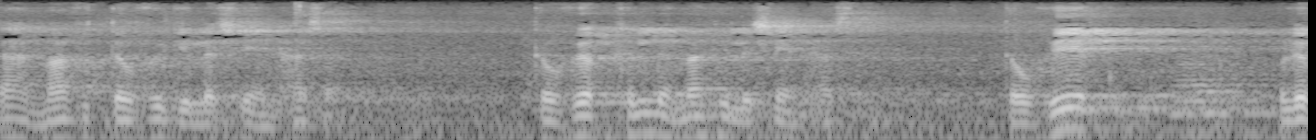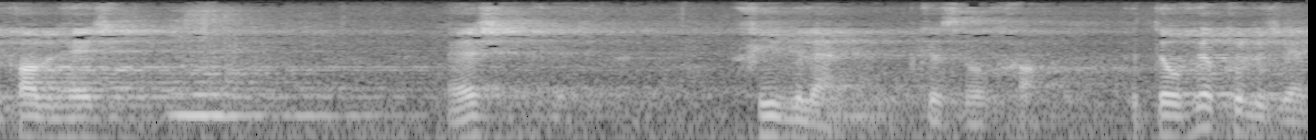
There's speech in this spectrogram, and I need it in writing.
لا ما في التوفيق إلا شيء حسن التوفيق كله ما في إلا شيء حسن توفيق واليقابل إيش؟ إيش؟ خذلان بكسر الخاء التوفيق كل شيء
